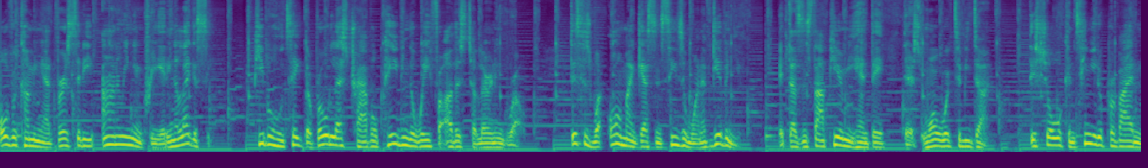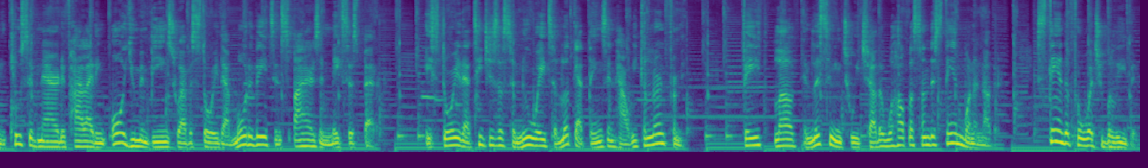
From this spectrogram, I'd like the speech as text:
overcoming adversity, honoring and creating a legacy. People who take the road less traveled, paving the way for others to learn and grow. This is what all my guests in season one have given you. It doesn't stop here, mi gente. There's more work to be done. This show will continue to provide an inclusive narrative highlighting all human beings who have a story that motivates, inspires, and makes us better. A story that teaches us a new way to look at things and how we can learn from it. Faith, love, and listening to each other will help us understand one another. Stand up for what you believe in.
